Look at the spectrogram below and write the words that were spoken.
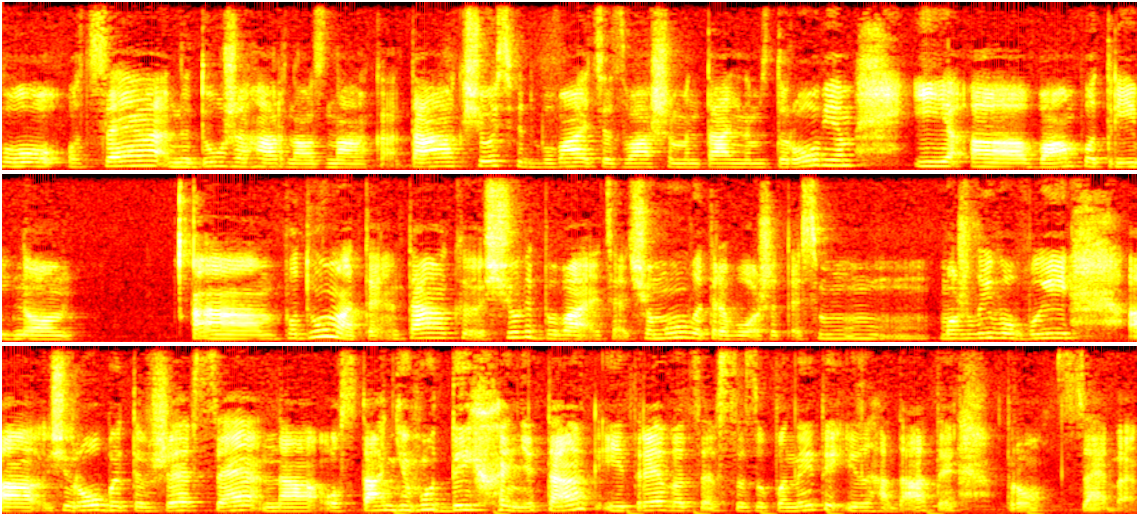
То оце не дуже гарна ознака. Так, щось відбувається з вашим ментальним здоров'ям, і а, вам потрібно подумати, так, що відбувається, чому ви тривожитесь. Можливо, ви робите вже все на останньому диханні, так, і треба це все зупинити і згадати про себе.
